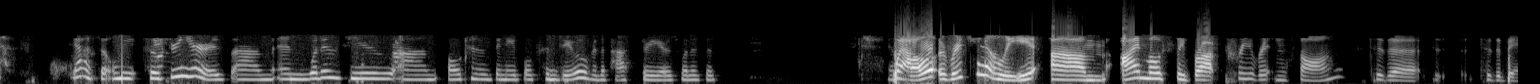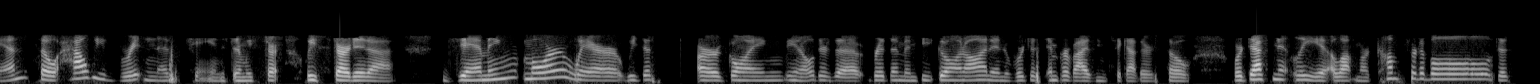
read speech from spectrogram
Yeah so only so three years um and what have you um all kind of been able to do over the past three years? What has it well, originally, um, I mostly brought pre-written songs to the to, the band. So how we've written has changed, and we start we started uh, jamming more where we just are going, you know, there's a rhythm and beat going on and we're just improvising together. So we're definitely a lot more comfortable just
